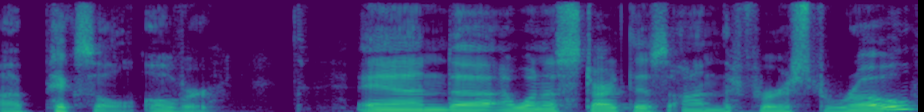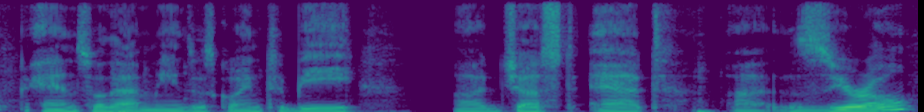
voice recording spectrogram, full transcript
uh, pixel over. And uh, I want to start this on the first row. And so that means it's going to be uh, just at uh, zero.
